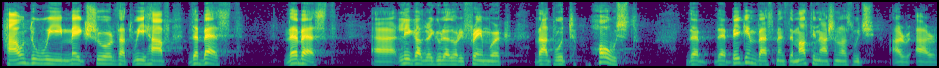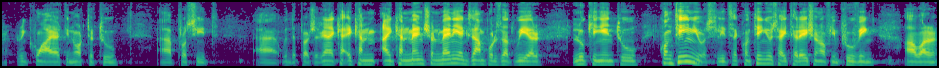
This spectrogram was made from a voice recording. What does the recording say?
how do we make sure that we have the best, the best uh, legal regulatory framework that would host the, the big investments, the multinationals which are, are required in order to uh, proceed uh, with the project. And I can, I, can, I can mention many examples that we are looking into continuously. It's a continuous iteration of improving our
